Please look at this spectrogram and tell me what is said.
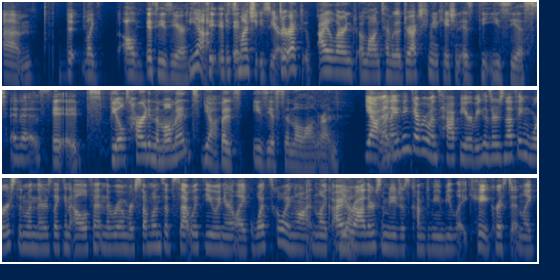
um that like i'll It's easier. Yeah, See, it's much easier. Direct. I learned a long time ago. Direct communication is the easiest. It is. It, it feels hard in the moment. Yeah. but it's easiest in the long run. Yeah, and I think everyone's happier because there's nothing worse than when there's like an elephant in the room or someone's upset with you and you're like, "What's going on?" Like, I'd Yeah. rather somebody just come to me and be like, "Hey, Kristen, like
